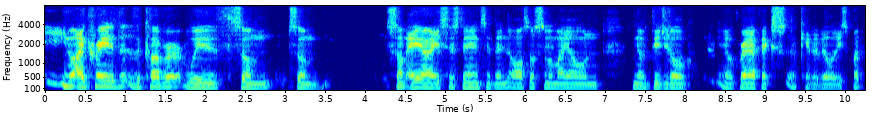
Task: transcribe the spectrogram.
you know, I created the, the cover with some some some AI assistance, and then also some of my own you know digital you know graphics uh, capabilities. But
